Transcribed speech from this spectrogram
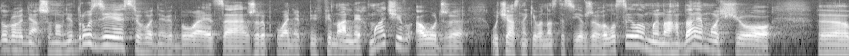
Доброго дня, шановні друзі. Сьогодні відбувається жеребкування півфінальних матчів. А отже, учасників Анастасія вже оголосила. Ми нагадаємо, що е,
